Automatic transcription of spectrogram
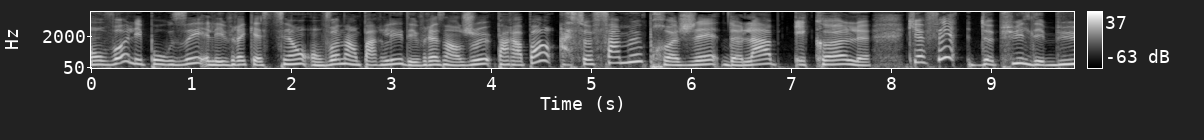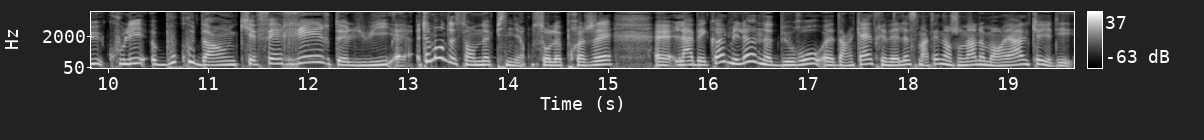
On va les poser les vraies questions, on va en parler des vrais enjeux par rapport à ce fameux projet de Lab École qui a fait depuis le début couler beaucoup d'encre, qui a fait rire de lui. Euh, tout le monde a son opinion sur le projet euh, Lab École, mais là notre bureau euh, d'enquête révélait ce matin dans le journal de Montréal qu'il y a des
